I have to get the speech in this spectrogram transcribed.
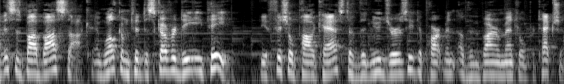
this is Bob Bostock, and welcome to Discover DEP, the official podcast of the New Jersey Department of Environmental Protection.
